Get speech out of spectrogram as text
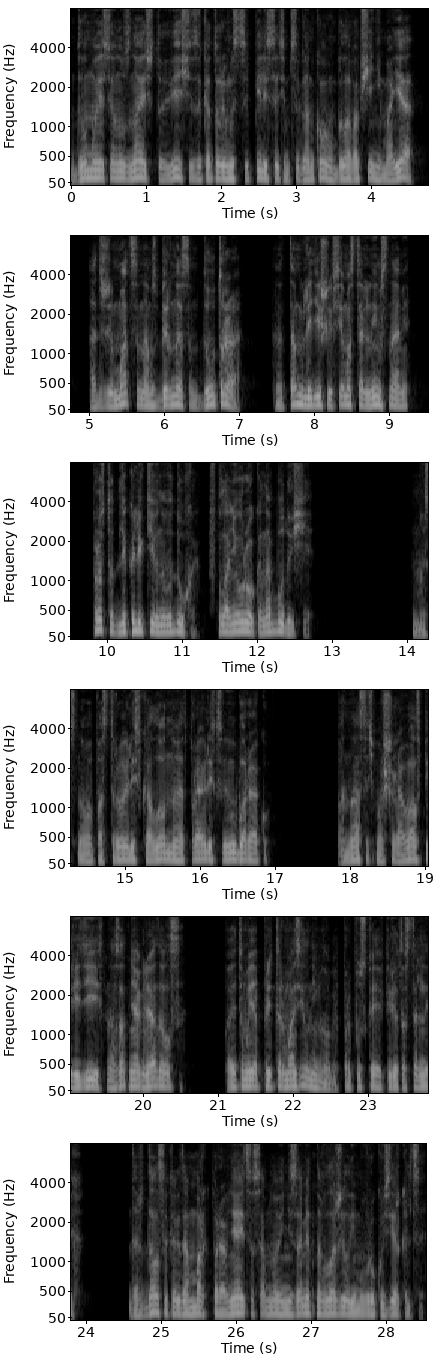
Думаю, если он узнает, что вещи, за которые мы сцепились с этим Цыганковым, была вообще не моя, отжиматься нам с Бернесом до утра. А там, глядишь, и всем остальным с нами. Просто для коллективного духа, в плане урока на будущее. Мы снова построились в колонну и отправились к своему бараку. Панасыч маршировал впереди, назад не оглядывался. Поэтому я притормозил немного, пропуская вперед остальных. Дождался, когда Марк поравняется со мной и незаметно вложил ему в руку зеркальце.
